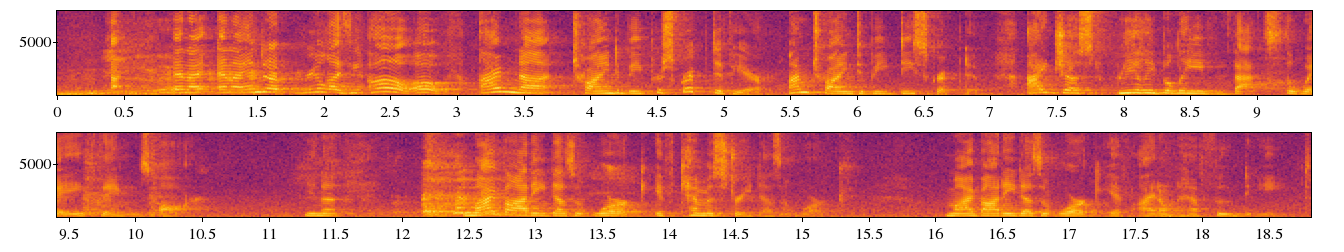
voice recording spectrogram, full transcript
And I and I ended up realizing, oh, oh, I'm not trying to be prescriptive here. I'm trying to be descriptive. I just really believe that's the way things are. You know, my body doesn't work if chemistry doesn't work. My body doesn't work if I don't have food to eat.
